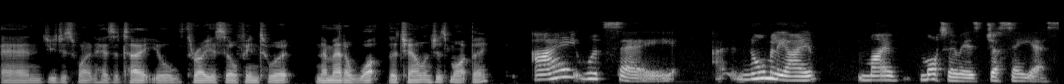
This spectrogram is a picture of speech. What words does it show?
and you just won't hesitate? You'll throw yourself into it no matter what the challenges might be? I would say uh, normally I my motto is just say yes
